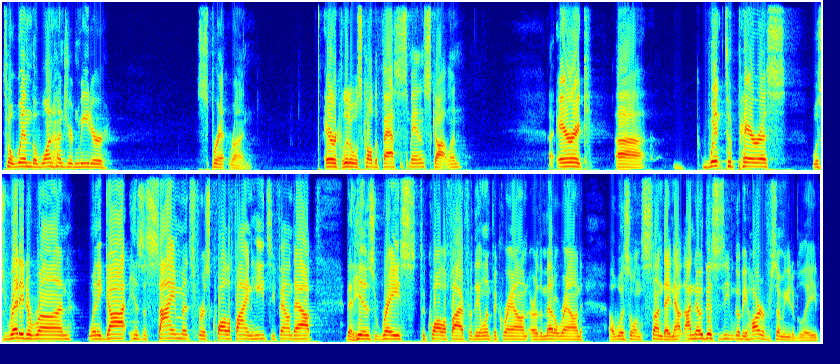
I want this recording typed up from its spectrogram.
to win the 100 meter sprint run. Eric Liddell was called the fastest man in Scotland. Uh, Eric uh, went to Paris, was ready to run. When he got his assignments for his qualifying heats, he found out that his race to qualify for the Olympic round or the medal round uh, was on Sunday. Now, I know this is even going to be harder for some of you to believe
